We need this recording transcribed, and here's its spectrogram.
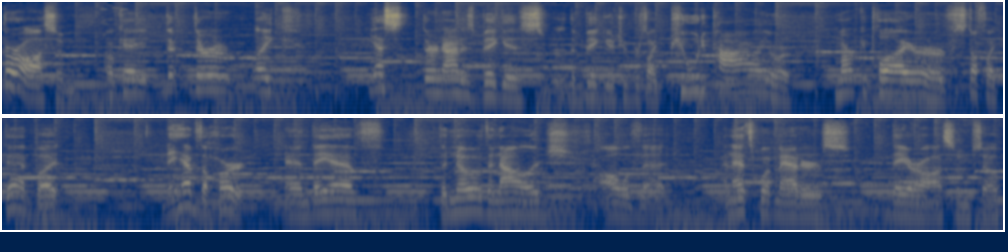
They're awesome, okay? They're, they're like yes, they're not as big as the big YouTubers like PewDiePie or Markiplier or stuff like that, but they have the heart and they have the know, the knowledge, all of that. And that's what matters. They are awesome. So,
